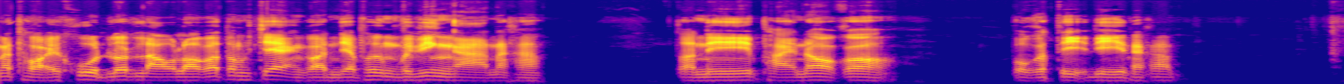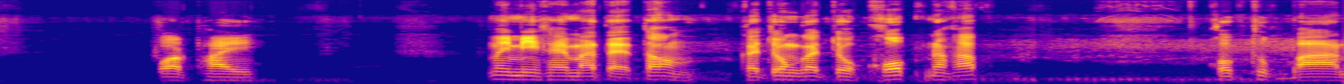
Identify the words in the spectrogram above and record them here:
มาถอยคูดรถเราเราก็ต้องแจ้งก่อนอย่าเพิ่งไปวิ่งงานนะครับ ตอนนี้ภายนอกก็ปกติดีนะครับ ปลอดภัย ไม่มีใครมาแตะต้องกระจงกระจกครบนะครับ ครบทุกบาน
